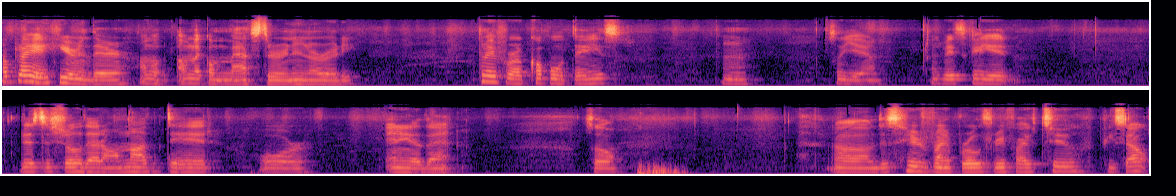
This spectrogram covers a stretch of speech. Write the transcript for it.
I play it here and there. I'm a, I'm like a master in it already. Play for a couple of days. Mm. So yeah, that's basically it. Just to show that I'm not dead or any of that. So. This here's my bro 352. Peace out.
